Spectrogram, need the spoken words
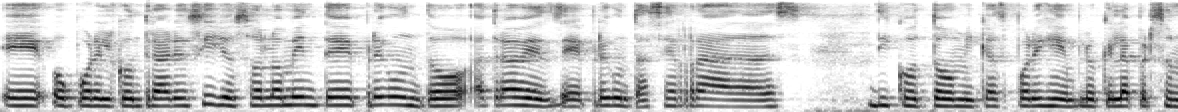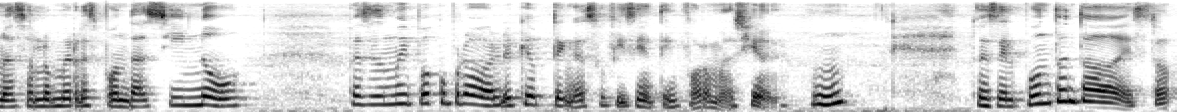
Eh, o por el contrario, si yo solamente pregunto a través de preguntas cerradas, dicotómicas, por ejemplo, que la persona solo me responda sí, no, pues es muy poco probable que obtenga suficiente información. Entonces el punto en todo esto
